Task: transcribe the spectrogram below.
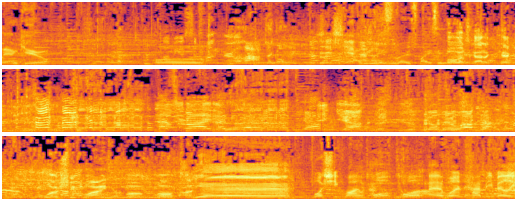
Thank you. Oh, I think this is very spicy. Oh, it's got a kick. That's right. That's right. Yeah, yeah. You're very welcome. 我喜欢火锅的。 Yeah. 我喜欢火锅. I have one happy belly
